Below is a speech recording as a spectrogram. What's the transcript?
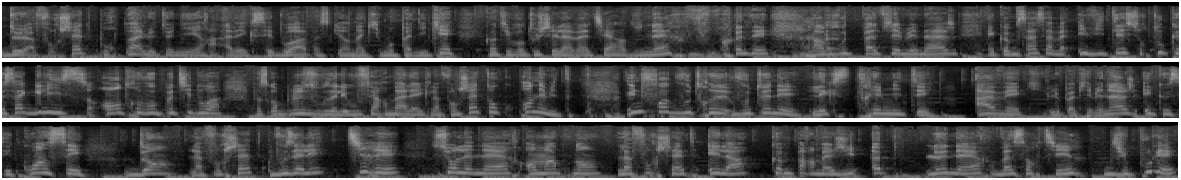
de la fourchette pour pas le tenir avec ses doigts parce qu'il y en a qui vont paniquer quand ils vont toucher la matière du nerf. Vous prenez un bout de papier ménage et comme ça, ça va éviter surtout que ça glisse entre vos petits doigts. Parce qu'en plus, vous allez vous faire mal avec la fourchette, donc on évite. Une fois que vous, vous tenez l'extrémité avec le papier ménage et que c'est coincé dans la fourchette, vous allez tirer sur les nerfs en maintenant la fourchette. Et là, comme par magie, hop, le nerf va sortir du poulet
